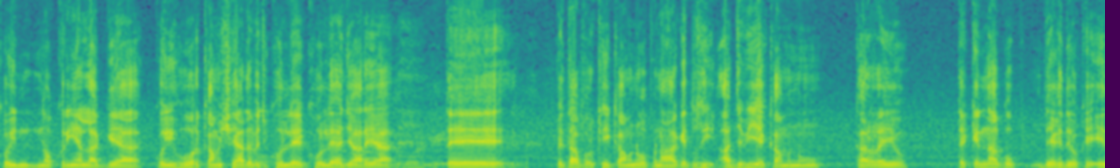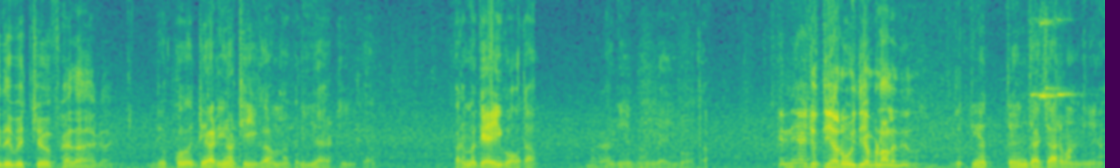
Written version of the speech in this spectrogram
ਕੋਈ ਨੌਕਰੀਆਂ ਲੱਗ ਗਿਆ ਕੋਈ ਹੋਰ ਕੰਮ ਸ਼ਹਿਰ ਦੇ ਵਿੱਚ ਖੋਲੇ ਖੋਲਿਆ ਜਾ ਰਿਹਾ ਤੇ ਪਿਤਾ ਪੁਰਖੀ ਕੰਮ ਨੂੰ ਅਪਣਾ ਕੇ ਤੁਸੀਂ ਅੱਜ ਵੀ ਇਹ ਕੰਮ ਨੂੰ ਕਰ ਰਹੇ ਹੋ ਤੇ ਕਿੰਨਾ ਕੁ ਦੇਖਦੇ ਹੋ ਕਿ ਇਹਦੇ ਵਿੱਚ ਫਾਇਦਾ ਹੈਗਾ ਜੀ? ਦੇਖੋ ਦਿਹਾੜੀ ਨਾਲ ਠੀਕ ਆ ਮੈਂ ਵਧੀਆ ਠੀਕ ਆ। ਪਰ ਮਹਿੰਗਾਈ ਬਹੁਤ ਆ। ਮਹਿੰਗਾਈ ਮਹਿੰਗਾਈ ਬਹੁਤ ਆ। ਕਿੰਨੀਆਂ ਜੁੱਤੀਆਂ ਰੋਜ਼ ਦੀਆਂ ਬਣਾ ਲੈਂਦੇ ਤੁਸੀਂ? ਜੁੱਤੀਆਂ ਤਿੰਨ ਜਾਂ ਚਾਰ ਬਣਦੀਆਂ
